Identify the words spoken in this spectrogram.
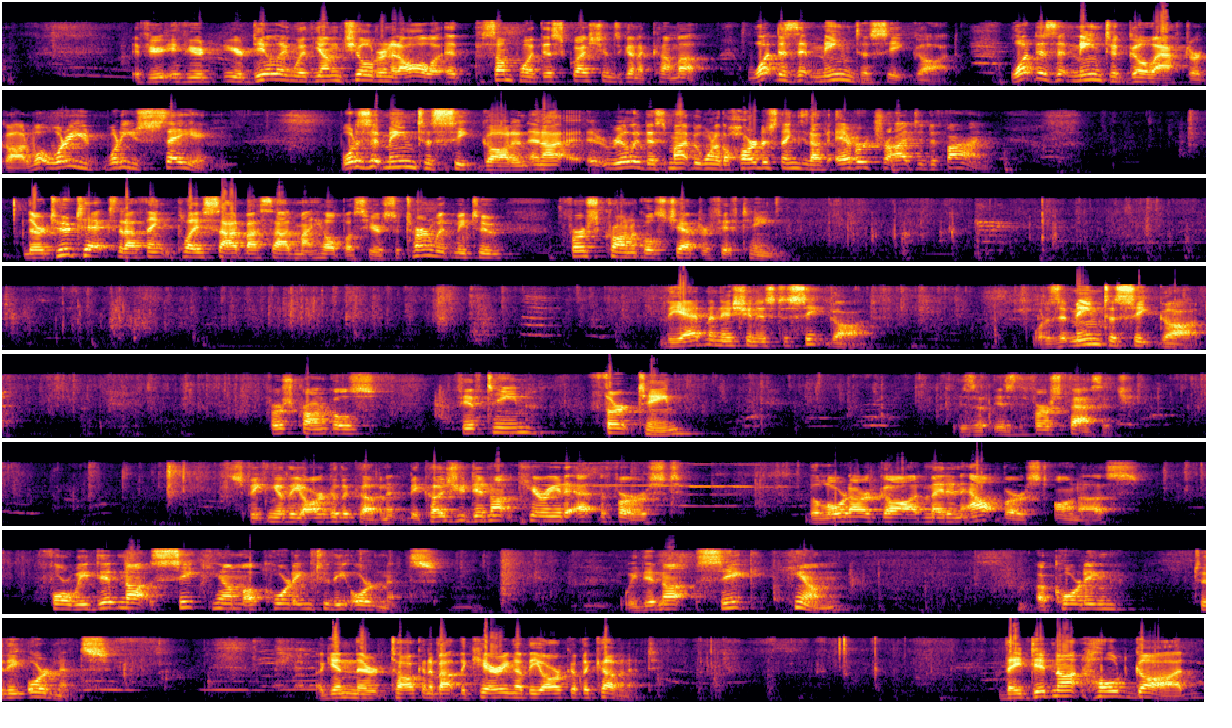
If you're, if you're, you're dealing with young children at all, at some point this question is going to come up. What does it mean to seek God? What does it mean to go after God? What, what, are, you, what are you saying? What does it mean to seek God? And, and I, really, this might be one of the hardest things that I've ever tried to define. There are two texts that I think placed side by side might help us here. So turn with me to 1 Chronicles chapter 15. The admonition is to seek God. What does it mean to seek God? 1 Chronicles 15, 13 is, is the first passage. Speaking of the Ark of the Covenant, because you did not carry it at the first, the Lord our God made an outburst on us, for we did not seek him according to the ordinance. We did not seek him according to the ordinance. Again, they're talking about the carrying of the Ark of the Covenant. They did not hold God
